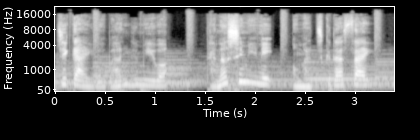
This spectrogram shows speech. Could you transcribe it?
次回の番組を楽しみにお待ちください。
